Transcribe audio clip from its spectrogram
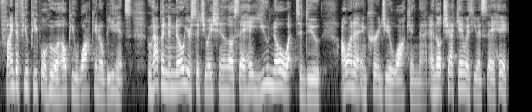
Find a few people who will help you walk in obedience, who happen to know your situation, and they'll say, Hey, you know what to do. I want to encourage you to walk in that. And they'll check in with you and say, Hey,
